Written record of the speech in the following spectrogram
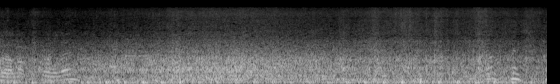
well not fall in.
